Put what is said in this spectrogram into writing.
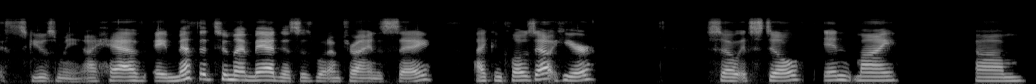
excuse me i have a method to my madness is what i'm trying to say i can close out here so it's still in my um,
